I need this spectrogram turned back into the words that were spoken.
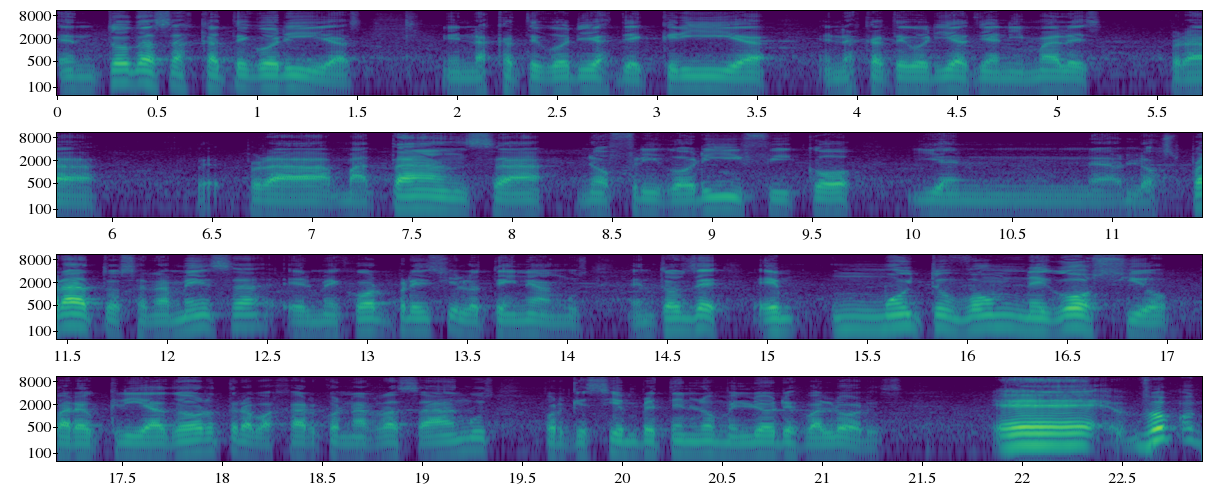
en todas las categorías, en las categorías de cría, en las categorías de animales para matanza, no frigorífico, y en los pratos en la mesa, el mejor precio lo tiene Angus. Entonces, es un muy buen negocio para el criador trabajar con la raza Angus porque siempre tiene los mejores valores. É, vamos,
